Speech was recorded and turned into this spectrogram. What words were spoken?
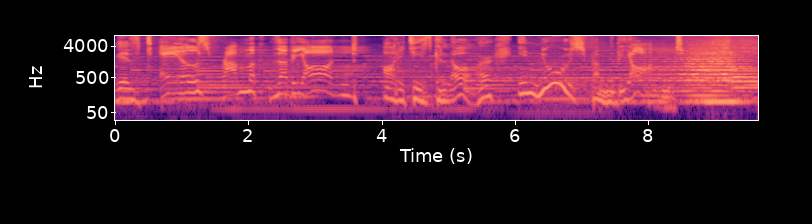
with tales from the beyond. Oddities galore in news from the beyond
